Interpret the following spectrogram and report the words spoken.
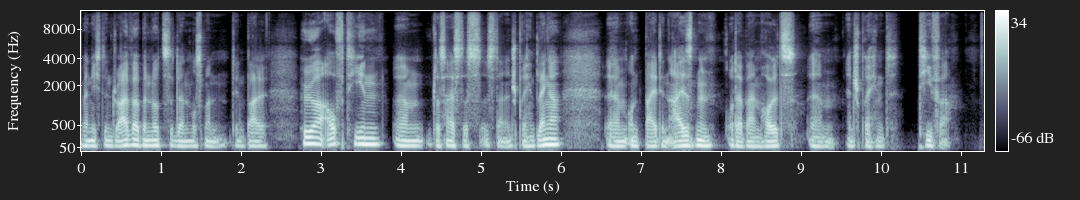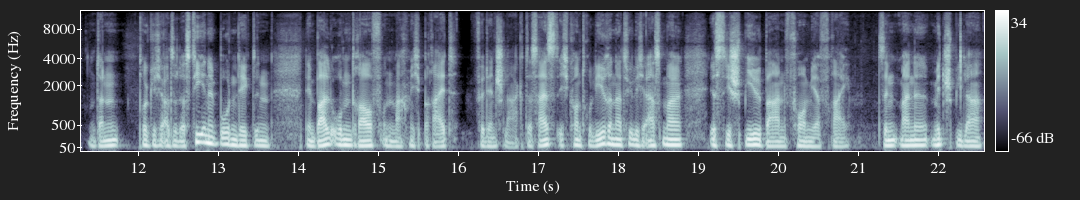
wenn ich den Driver benutze, dann muss man den Ball höher aufziehen. Ähm, das heißt, das ist dann entsprechend länger. Ähm, und bei den Eisen oder beim Holz ähm, entsprechend tiefer. Und dann drücke ich also das Tee in den Boden, lege den, den Ball oben drauf und mache mich bereit für den Schlag. Das heißt, ich kontrolliere natürlich erstmal, ist die Spielbahn vor mir frei? Sind meine Mitspieler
